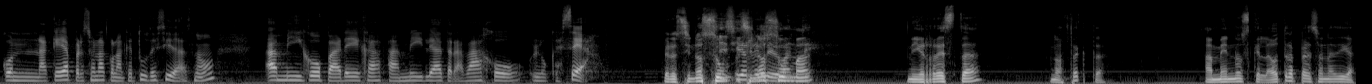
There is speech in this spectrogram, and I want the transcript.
con aquella persona con la que tú decidas, ¿no? Amigo, pareja, familia, trabajo, lo que sea. Pero si no, sum- Sí, sí es si no suma ni resta, no afecta. A menos que la otra persona diga,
